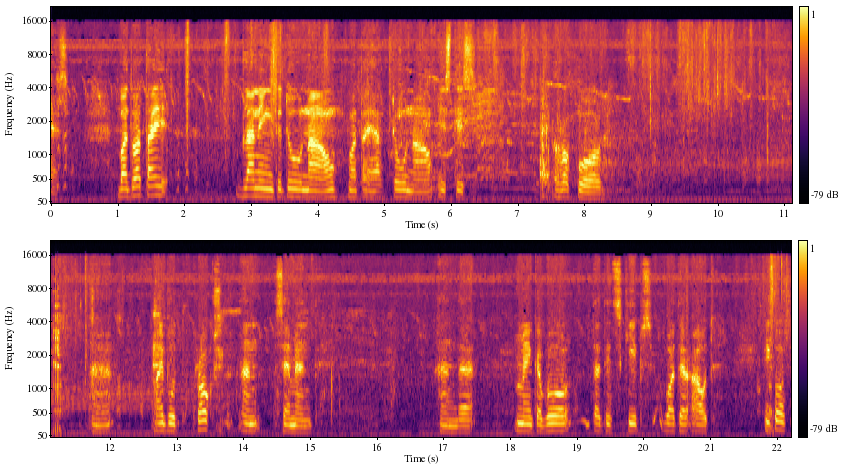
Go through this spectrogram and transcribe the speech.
Yes. But what I planning to do now, what I have to do now is this rock wall. Uh, I put rocks and cement and uh, make a wall that it keeps water out because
